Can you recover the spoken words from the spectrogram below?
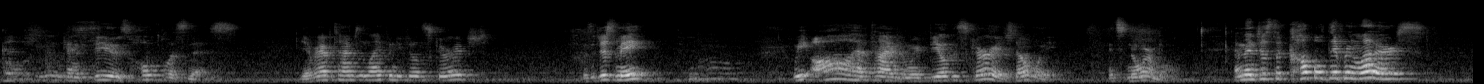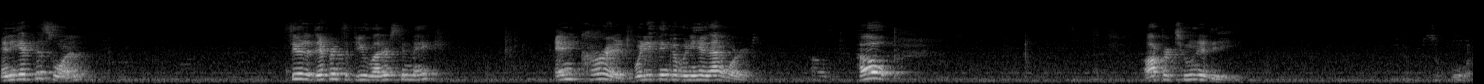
Confused. confused, hopelessness. You ever have times in life when you feel discouraged? Is it just me? We all have times when we feel discouraged, don't we? It's normal. And then just a couple different letters, and you get this one. See what a difference a few letters can make? Encourage. What do you think of when you hear that word? Hope. Hope. Opportunity. Support.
